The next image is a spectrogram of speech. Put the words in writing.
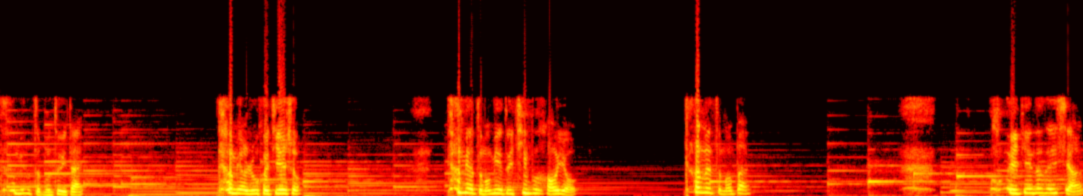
他们要怎么对待？他们要如何接受？他们要怎么面对亲朋好友？他们怎么办？我每天都在想，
